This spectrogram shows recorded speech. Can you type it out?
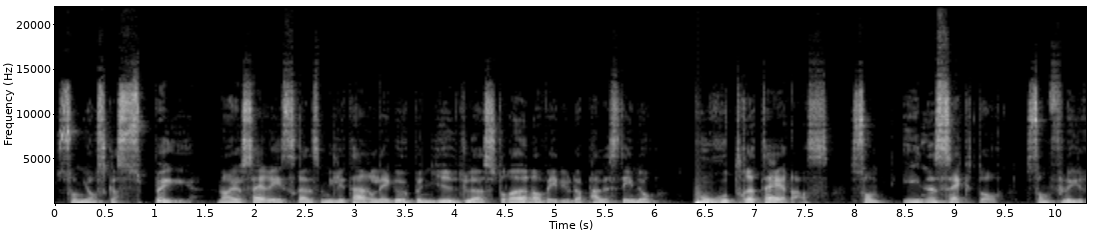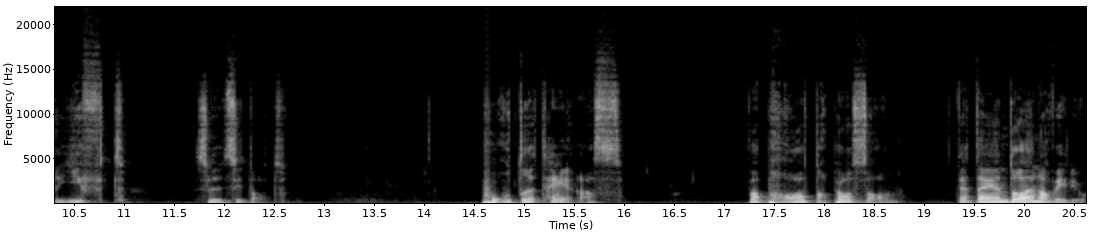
som jag ska spy när jag ser Israels militär lägga upp en ljudlös drönarvideo där palestinier porträtteras som insekter som flyr gift. Slutcitat. Porträtteras? Vad pratar påsar om? Detta är en drönarvideo.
